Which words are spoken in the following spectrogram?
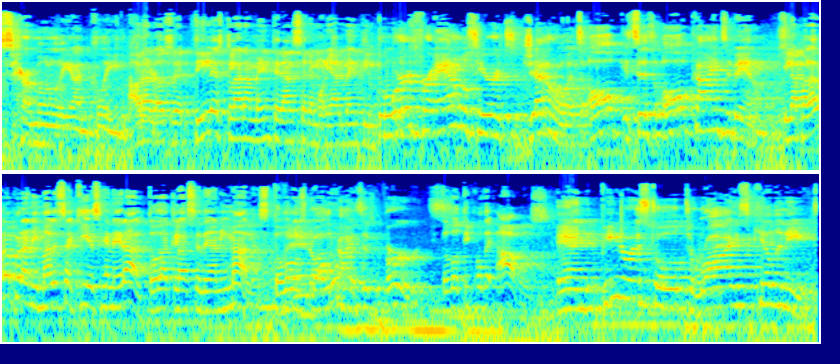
ceremonially unclean. Ahora, los reptiles claramente eran ceremonialmente The impuros. word for animals here, it's general. It's all. It says all kinds of animals Y la palabra para animales aquí es general, toda clase de animales, todos los and kinds cuadrúpedos, todo tipo de aves. And Peter is told to rise, kill, and eat.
